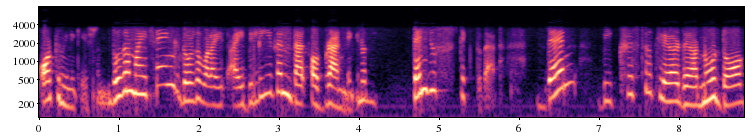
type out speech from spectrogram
or communication. Those are my things. Those are what I, I believe in that or branding. You know, then you stick to that. Then be crystal clear there are no dog,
